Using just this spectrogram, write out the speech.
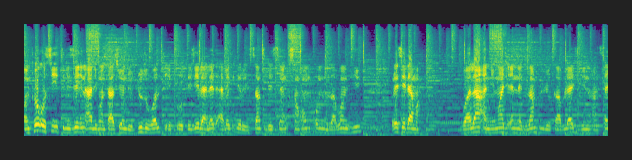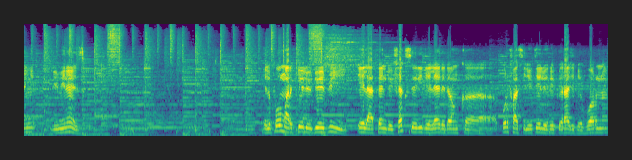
On peut aussi utiliser une alimentation de 12 volts et protéger la LED avec une résistance de 500 ohms comme nous avons vu précédemment. Voilà en image un exemple de câblage d'une enseigne lumineuse. Il faut marquer le début et la fin de chaque série de LED donc euh, pour faciliter le repérage des bornes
